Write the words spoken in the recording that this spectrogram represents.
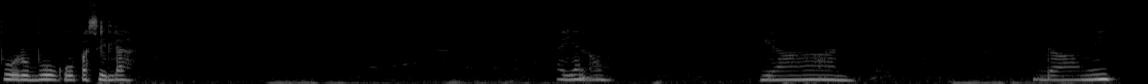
Puro buko pa sila. Ayan, oh. Yan. Dami.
